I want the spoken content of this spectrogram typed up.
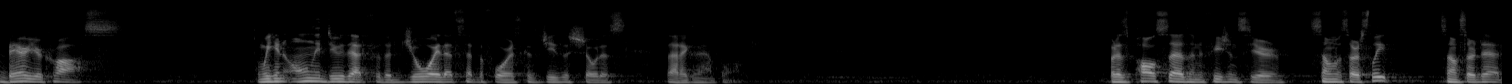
bear your cross. And we can only do that for the joy that's set before us because Jesus showed us that example. But as Paul says in Ephesians here, some of us are asleep, some of us are dead.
